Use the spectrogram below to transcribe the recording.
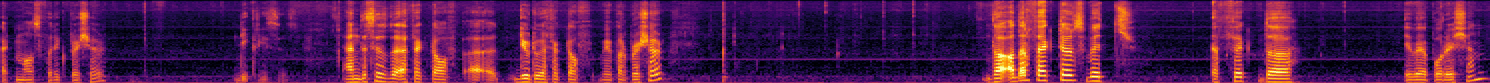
atmospheric pressure decreases. And this is the effect of uh, due to effect of vapor pressure. The other factors which affect the evaporation.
